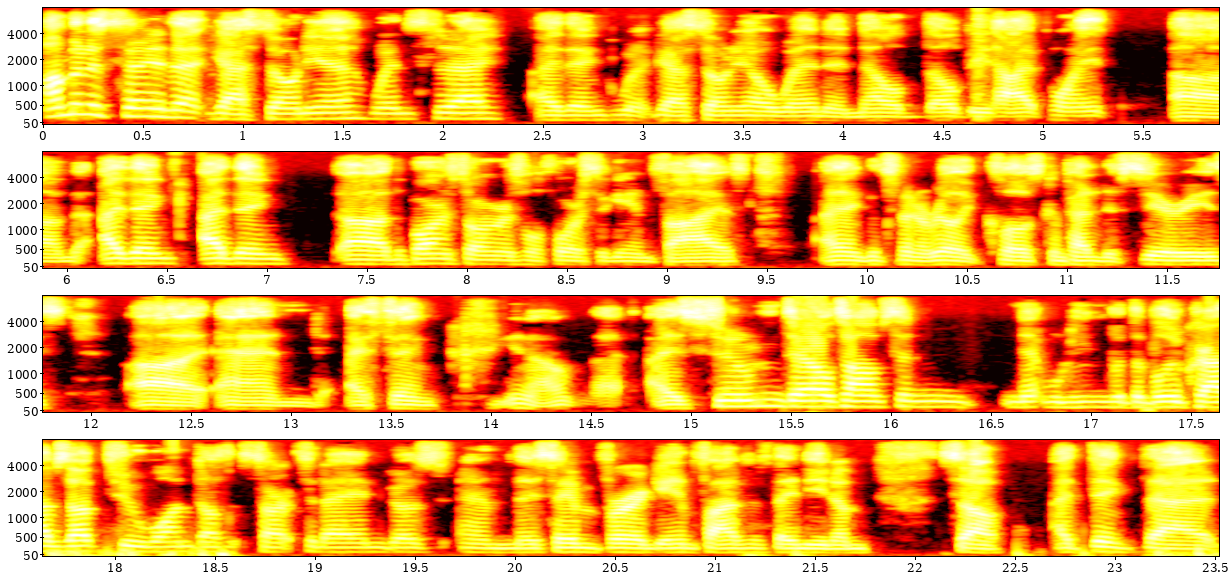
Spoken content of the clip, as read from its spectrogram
I'm going to say that Gastonia wins today. I think Gastonia will win and they'll, they'll beat High Point. Um, I think I think uh, the Barnstormers will force a game five. I think it's been a really close competitive series. Uh, and I think, you know, I assume Daryl Thompson with the Blue Crabs up 2-1 doesn't start today and goes, and they save him for a game five if they need him. So I think that,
